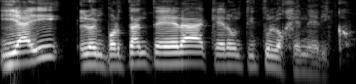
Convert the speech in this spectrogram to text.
Y ahí lo importante era que era un título genérico.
